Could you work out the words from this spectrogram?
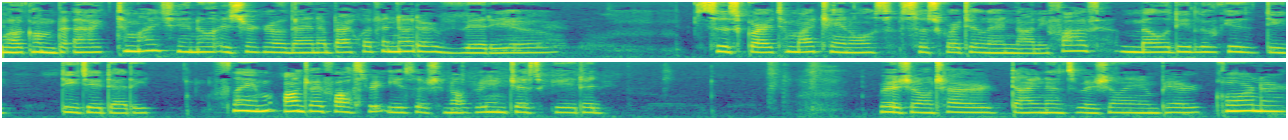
Welcome back to my channel. It's your girl Dianna back with another video. Subscribe to my channels. Subscribe to Land95, Melody Lucas, D DJ Daddy Flame, Andre Foster, Isa Chanelle Green, Jessica Original Chatter, Dianna's Visually Impaired Corner.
